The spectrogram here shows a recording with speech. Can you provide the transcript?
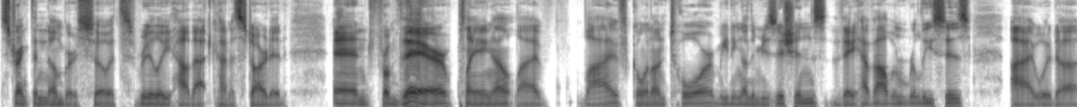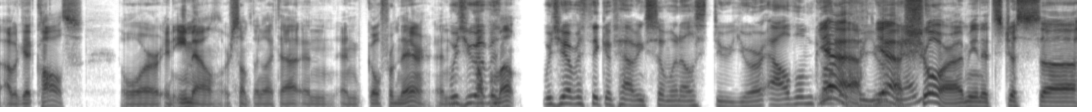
strengthen numbers. So it's really how that kind of started. And from there, playing out live, live, going on tour, meeting other musicians. They have album releases. I would uh, I would get calls or an email or something like that, and and go from there and Would you help ever- them out. Would you ever think of having someone else do your album cover Yeah, for your yeah, band? sure. I mean, it's just uh,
